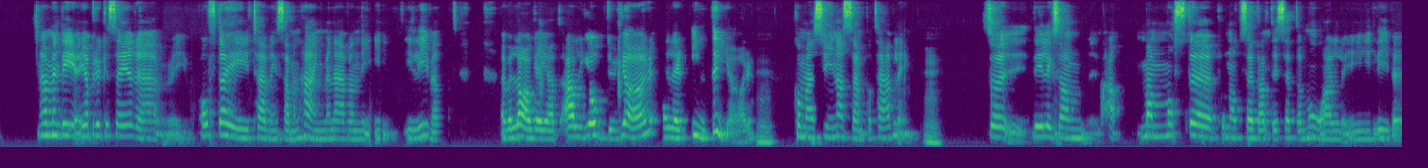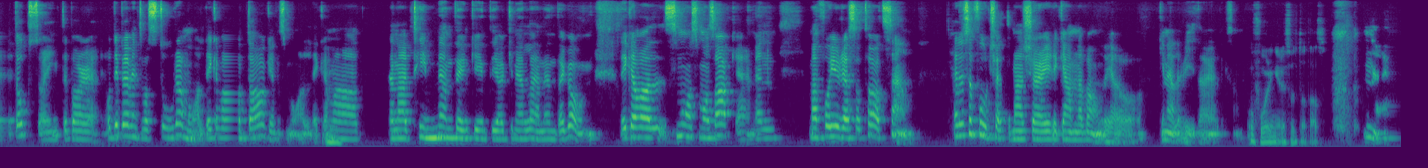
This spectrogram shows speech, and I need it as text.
Ja, men det, jag brukar säga det ofta i tävlingssammanhang, men även i, i livet överlag, är ju att all jobb du gör eller inte gör Mm. Kommer att synas sen på tävling. Mm. Så det är liksom, man måste på något sätt alltid sätta mål i livet också, inte bara, och det behöver inte vara stora mål, det kan vara dagens mål, det kan Mm. vara den här timmen tänker inte jag gnälla en enda gång. Det kan vara små, små saker, men man får ju resultat sen. Eller så fortsätter man köra i det gamla vanliga och gnäller vidare. Liksom. Och får inga resultat alls. Nej.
